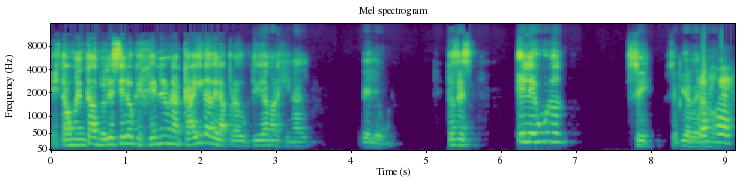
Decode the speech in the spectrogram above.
Está aumentando el L0 que genera una caída de la productividad marginal de L1. Entonces, L1, sí, se pierde. Profe,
